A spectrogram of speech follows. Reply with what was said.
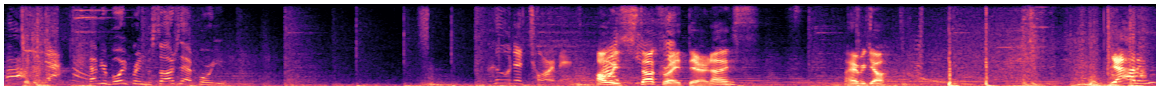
Have your boyfriend massage that for you. Who to torment? Oh, I he's stuck right there. Nice. Oh, here we go. Got him.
